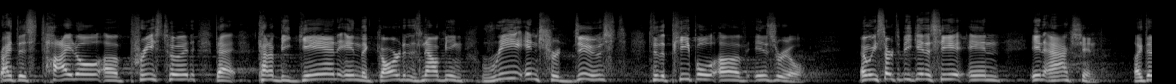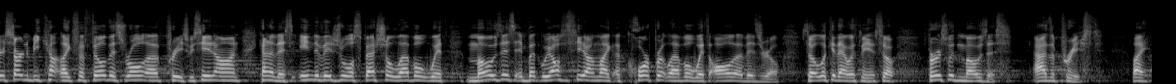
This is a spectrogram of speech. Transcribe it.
Right? This title of priesthood that kind of began in the garden is now being reintroduced to the people of Israel. And we start to begin to see it in, in action. Like they're starting to become like fulfill this role of priest. We see it on kind of this individual special level with Moses, but we also see it on like a corporate level with all of Israel. So look at that with me. So first with Moses as a priest. Like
